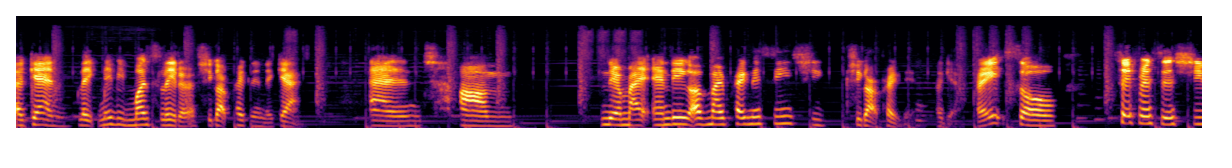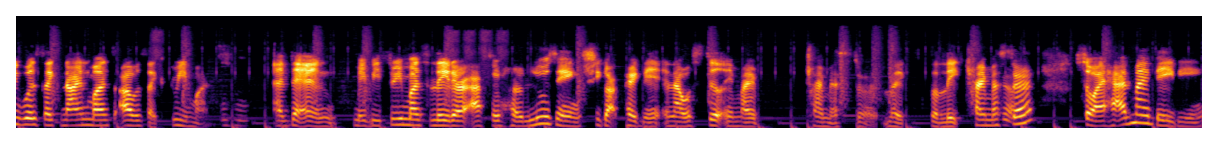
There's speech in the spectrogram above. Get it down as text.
again, like maybe months later, she got pregnant again. And um near my ending of my pregnancy, she she got pregnant again, right? So, say for instance, she was like nine months, I was like three months, mm-hmm. and then maybe three months later, after her losing, she got pregnant, and I was still in my trimester, like the late trimester. Yeah. So I had my baby,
